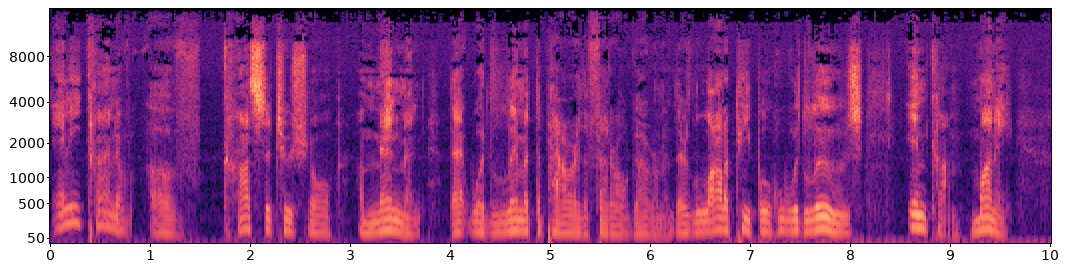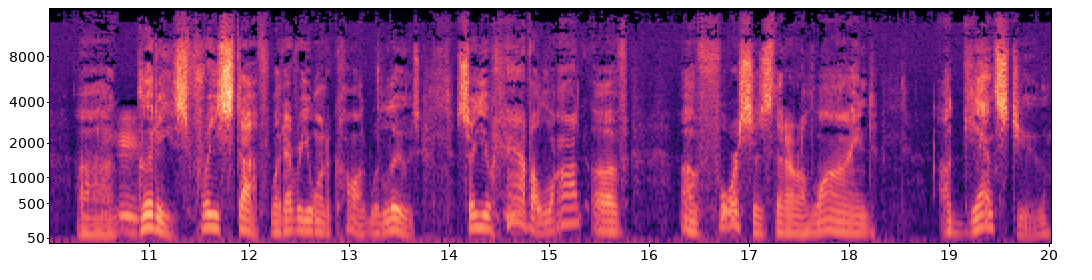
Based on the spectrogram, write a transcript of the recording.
any kind of, of constitutional amendment that would limit the power of the federal government. There's a lot of people who would lose income, money, uh, goodies, free stuff, whatever you want to call it, would lose. So you have a lot of of forces that are aligned against you,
